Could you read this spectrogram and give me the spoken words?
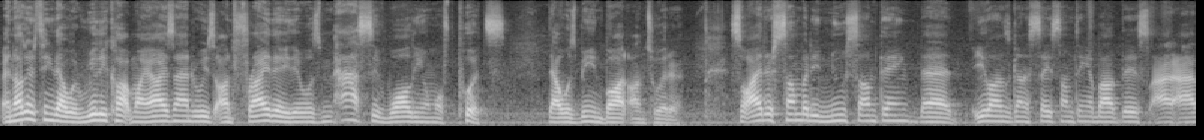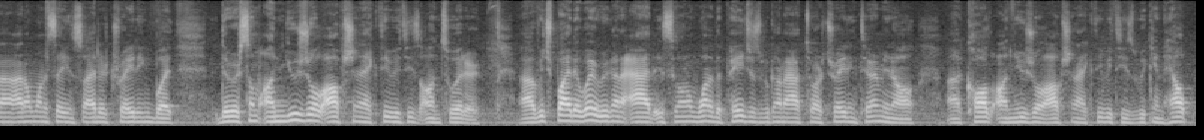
Another thing that would really caught my eyes, Andrew, is on Friday there was massive volume of puts that was being bought on Twitter. So either somebody knew something that Elon's to say something about this. I, I, I don't want to say insider trading, but there were some unusual option activities on Twitter, uh, which, by the way, we're to add. It's one of the pages we're to add to our trading terminal uh, called unusual option activities. We can help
